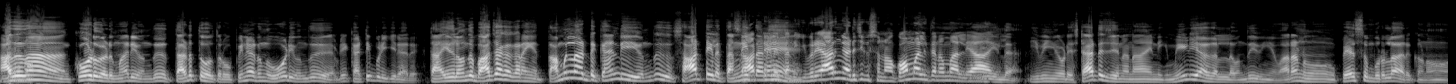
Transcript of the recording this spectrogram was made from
அதுதான் கோடு வேர்டு மாதிரி வந்து தடுத்த ஒருத்தர் பின்னாடி இருந்து ஓடி வந்து அப்படியே கட்டி பிடிக்கிறாரு. த- இதுல வந்து பாஜக காரங்க தமிழ்நாட்டுக்காண்டி வந்து சாட்டையில தன்னை தானே தண்ணி. இவர் யாருங்க அடிச்சுக்க சொன்னா கோமாளித்தனமா இல்லையா? இல்ல இவங்களுடைய ஸ்ட்ராட்டஜி என்னன்னா இன்னைக்கு மீடியாக்கள்ல வந்து இவங்க வரணும் பேசும் பொருளா இருக்கணும்.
